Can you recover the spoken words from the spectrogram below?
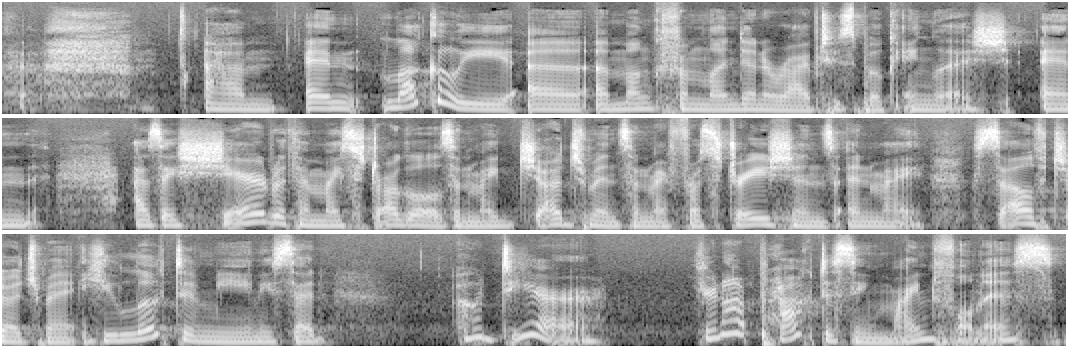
um, and luckily, uh, a monk from London arrived who spoke English. And as I shared with him my struggles and my judgments and my frustrations and my self judgment, he looked at me and he said, Oh dear, you're not practicing mindfulness.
